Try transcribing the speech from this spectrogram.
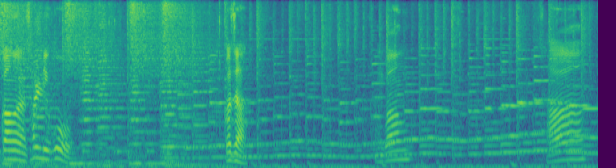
6강은 살리고 가자. 3강. 4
